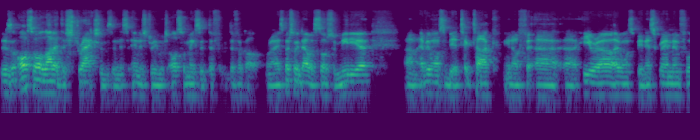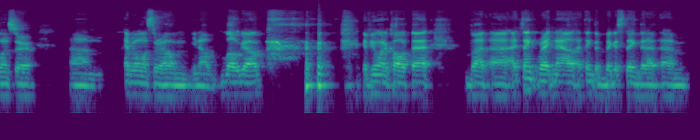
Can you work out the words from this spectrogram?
there's also a lot of distractions in this industry, which also makes it diff- difficult, right? Especially now with social media. Um, everyone wants to be a TikTok, you know, uh, uh, hero. Everyone wants to be an Instagram influencer. Um, everyone wants their own, you know, logo, if you want to call it that. But uh, I think right now, I think the biggest thing that I, um,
